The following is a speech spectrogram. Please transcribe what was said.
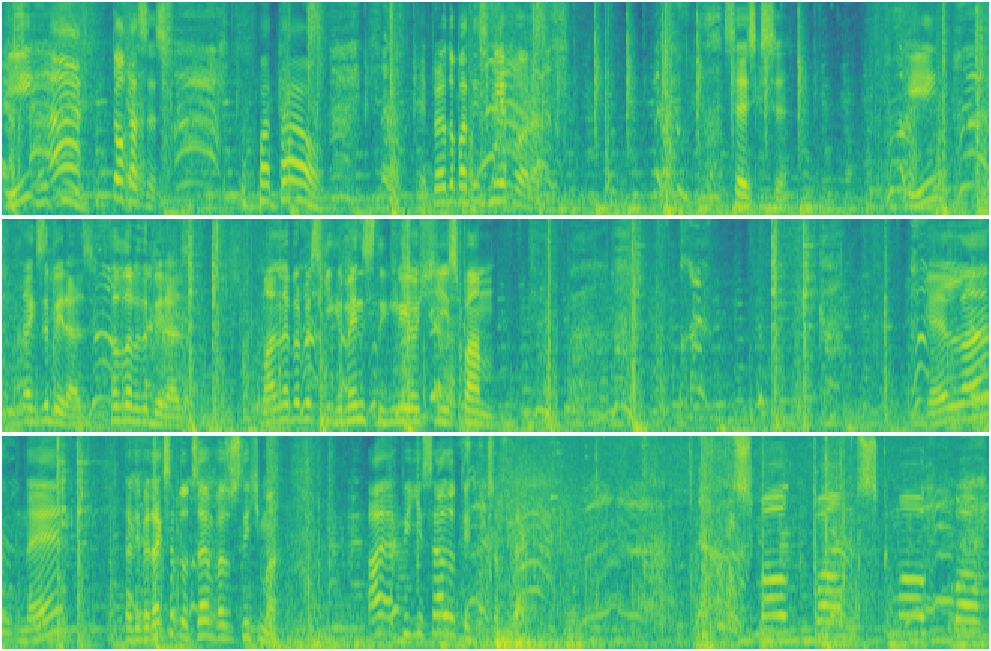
E. Α, το χάσες. Πατάω. Ε, πρέπει να το πατήσεις μία φορά. Σε έσκησε. E. Εντάξει, δεν πειράζει. Θόδωρο δεν πειράζει. Μάλλον έπρεπε συγκεκριμένη στιγμή, όχι spam. Έλα, ναι. Θα την πετάξεις από το τζάμι, βάζω στοίχημα. Α, πήγες σε άλλο τείχο ξαφνικά. Smoke bomb, smoke bomb.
